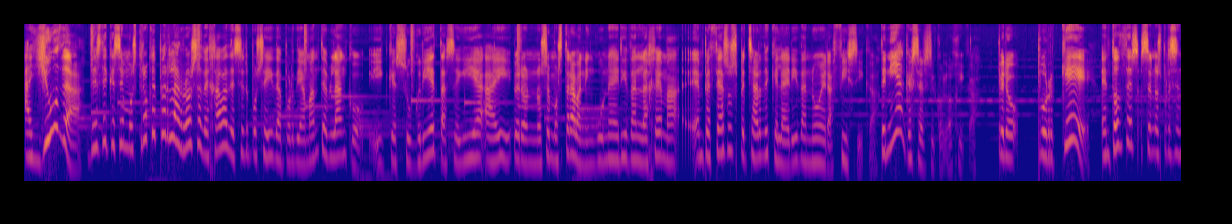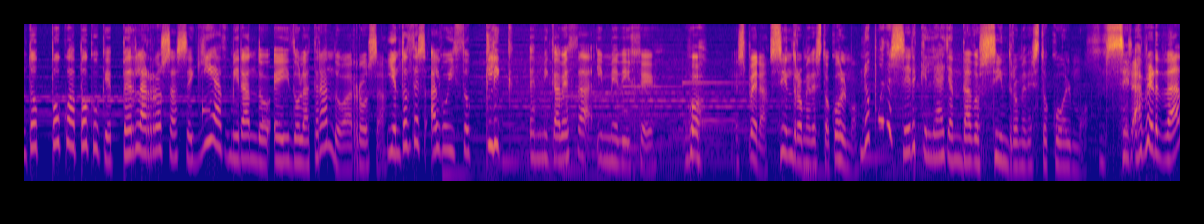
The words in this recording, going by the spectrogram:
¡Ayuda! Desde que se mostró que Perla Rosa dejaba de ser poseída por Diamante Blanco y que su grieta seguía ahí, pero no se mostraba ninguna herida en la gema, empecé a sospechar de que la herida no era física. Tenía que ser psicológica. Pero, ¿por qué? Entonces se nos presentó poco a poco que Perla Rosa seguía admirando e idolatrando a Rosa. Y entonces algo hizo clic en mi cabeza y me dije, wow, Espera, síndrome de Estocolmo. No puede ser que le hayan dado síndrome de Estocolmo. ¿Será verdad?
